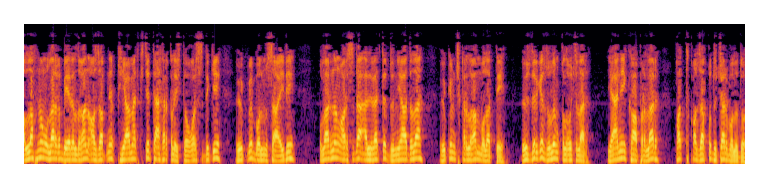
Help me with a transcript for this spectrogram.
allohning ularga berildigan azobni qiyomatgacha ta'xir qilish to'g'risidagi hukmi bo'lmasa edi ularning orasida albatta dunyodala hukm chiqarilgan bo'ladi o'zlariga zulm qilg'uvchilar ya'ni kofirlar qattiq azobga duchor bo'ludi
